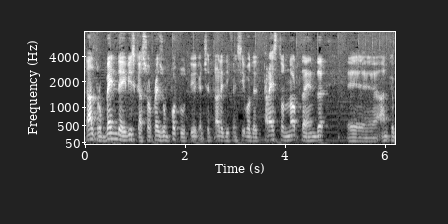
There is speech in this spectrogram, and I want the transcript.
L'altro Ben Davis che ha sorpreso un po' tutti, che è il centrale difensivo del Preston North End, eh, anche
